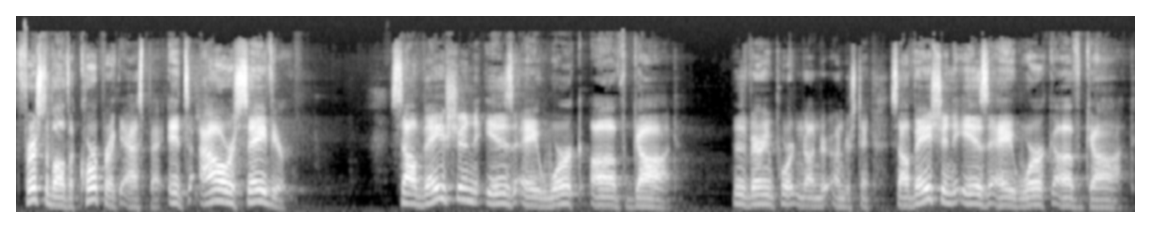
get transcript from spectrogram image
first of all, the corporate aspect. It's our Savior. Salvation is a work of God. This is very important to under, understand. Salvation is a work of God.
